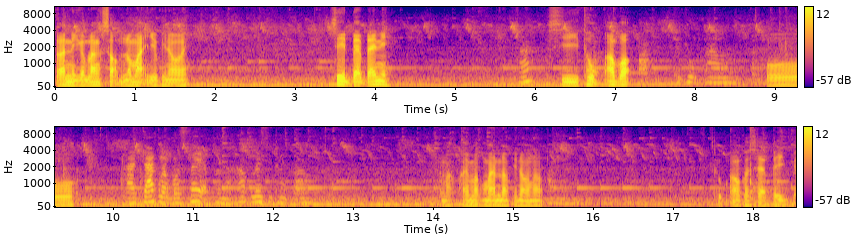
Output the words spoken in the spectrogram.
ตอนนี้กำลังสอบหน้ำไม้อยู่พี่น้องเอ้ยสีดแบบใดนี่ฮะสีถูกเอาบ่สิถูกเอา โอ้ถ้าจักแล้วบ่แซ่บเพิ่นน่ะเฮาก็เลยสิถูกเอาหมักไฟหมักมันเนาะพี่น้องเนาะถูกเอากระแสไปอีกแบ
